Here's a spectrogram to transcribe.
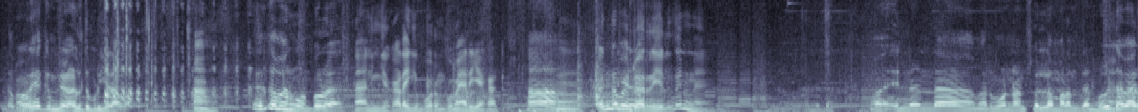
இந்த பிரேக் மில்ல அழுத்து பிடிக்கிறாப்பா ஆ. எங்க மருமோன் போற? நான் இங்கே கடைக்கு போகிறேன் குமாரியா காட்டு. ஆ. எங்கே போயிட்டு வர்றீங்க இது என்ன? என்னண்டா மருமோன் நான் சொல்ல மறந்துட்டேன். வீட்டை வேற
